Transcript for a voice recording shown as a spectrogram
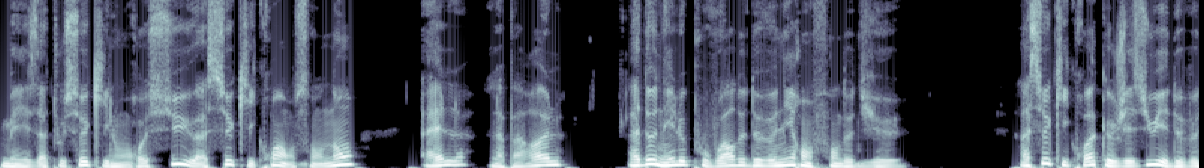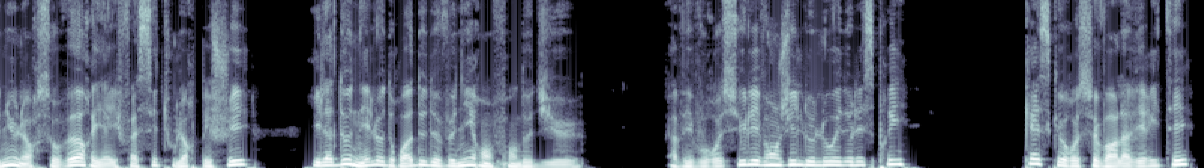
Mais à tous ceux qui l'ont reçu, à ceux qui croient en son nom, elle, la parole, a donné le pouvoir de devenir enfants de Dieu. À ceux qui croient que Jésus est devenu leur sauveur et a effacé tous leurs péchés, il a donné le droit de devenir enfant de Dieu. Avez-vous reçu l'évangile de l'eau et de l'esprit? Qu'est-ce que recevoir la vérité?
